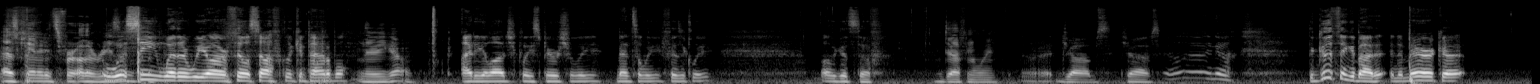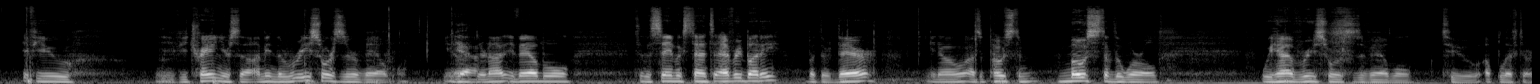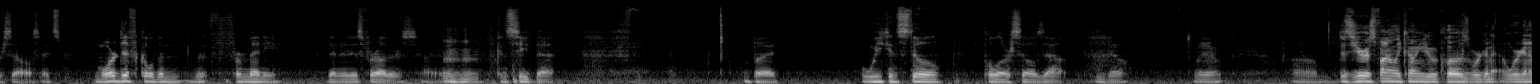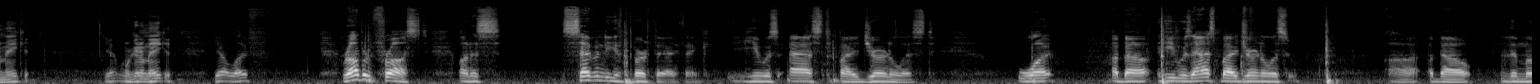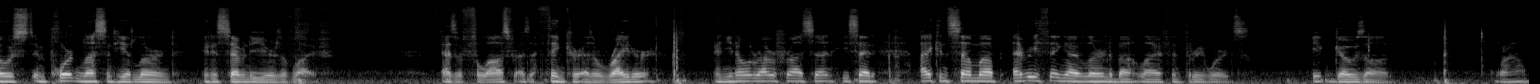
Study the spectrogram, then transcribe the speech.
As candidates for other reasons. We're reasons. seeing whether we are philosophically compatible, There you go. ideologically, spiritually, mentally, physically, all the good stuff. Definitely. All right, jobs, jobs. Uh, you know, the good thing about it in America, if you if you train yourself, I mean, the resources are available. You know, Yeah. they're not available to the same extent to everybody, but they're there. You know, as opposed to most of the world, we have resources available to uplift ourselves. It's more difficult than for many than it is for others. I Mm-hmm. concede that. But we can still pull ourselves out, you know. Yeah. Um, This year is finally coming to a close. We're gonna we're gonna make it. yeah, We're gonna make it. Yeah, life. Robert Frost on his 70th birthday, I think, he was asked by a journalist what about he was asked by a journalist uh, about the most important lesson he had learned in his 70 years of life as a philosopher, as a thinker, as a writer. And you know what Robert Frost said? He said, "I can sum up everything I've learned about life in three words. It goes on." Wow.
